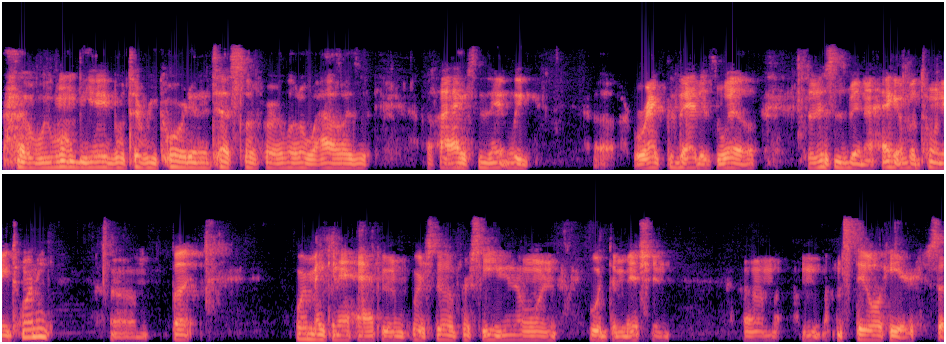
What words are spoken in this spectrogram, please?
Uh, we won't be able to record in a Tesla for a little while as I accidentally uh, wrecked that as well. So this has been a heck of a 2020, um, but we're making it happen. We're still proceeding on with the mission. Um, I'm, I'm still here, so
